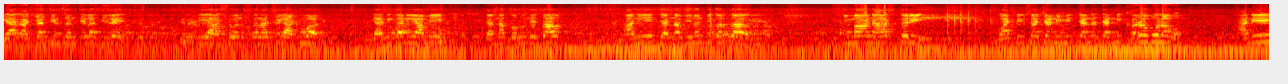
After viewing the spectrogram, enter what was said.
या राज्यातील जनतेला दिले ती आश्वासनाची आठवण या ठिकाणी आम्ही त्यांना करून देत आहोत. आणि त्यांना विनंती करत आहोत किमान आज तरी वाढदिवसाच्या निमित्तानं त्यांनी खरं बोलावं आणि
